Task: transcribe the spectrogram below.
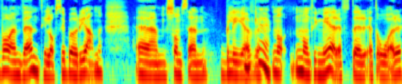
var en vän till oss i början. Um, som sen blev okay. no någonting mer efter ett år.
